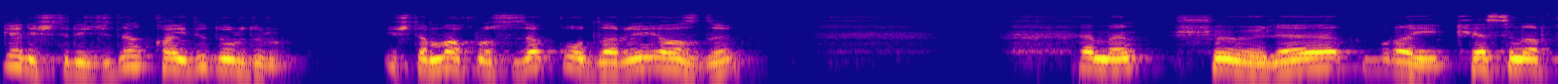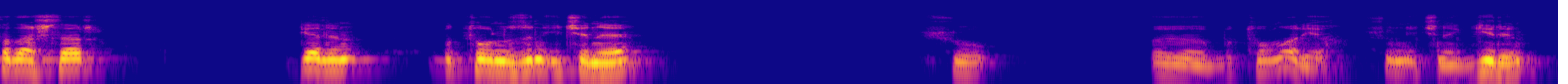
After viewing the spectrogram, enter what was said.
Geliştiriciden kaydı durdurun. İşte makro size kodları yazdı. Hemen şöyle burayı kesin arkadaşlar. Gelin butonunuzun içine şu e, buton var ya şunun içine girin.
